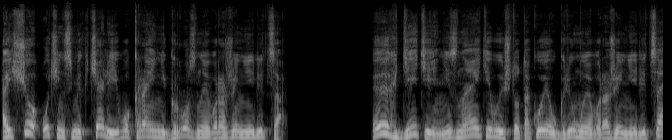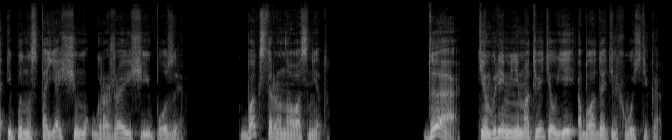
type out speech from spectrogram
А еще очень смягчали его крайне грозное выражение лица. Эх, дети, не знаете вы, что такое угрюмое выражение лица и по-настоящему угрожающие позы. Бакстера на вас нет? Да, тем временем ответил ей обладатель хвостика.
